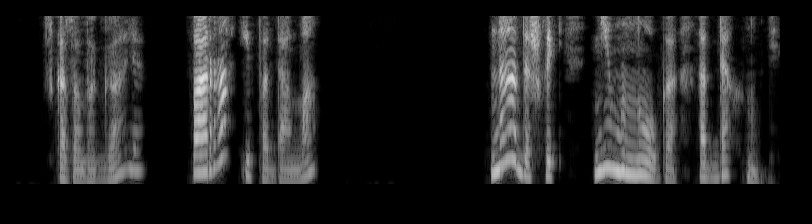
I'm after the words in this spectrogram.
— сказала Галя, — пора и по домам. Надо ж хоть немного отдохнуть.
